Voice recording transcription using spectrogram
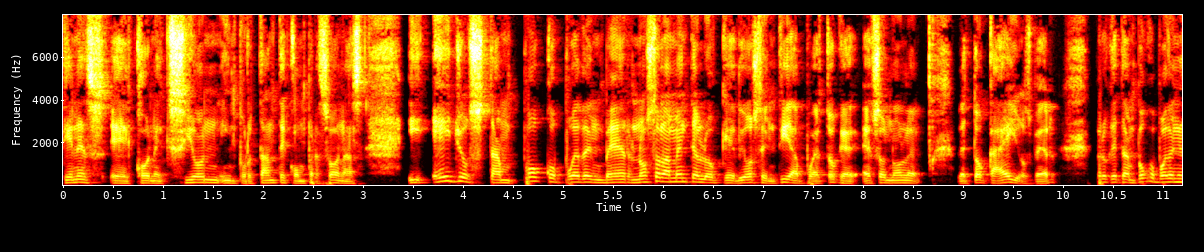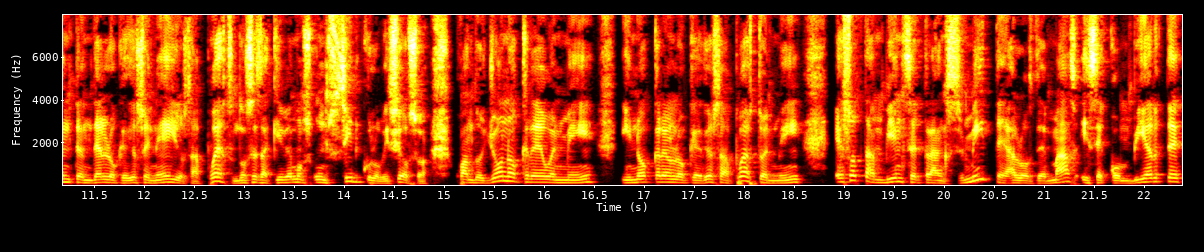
tienes eh, conexión importante con personas y ellos tampoco pueden ver no solamente lo que Dios sentía, puesto que eso no le, le toca a ellos ver, pero que tampoco pueden entender lo que Dios en ellos ha puesto. Entonces aquí vemos un círculo vicioso. Cuando yo no creo en mí y no creo en lo que Dios ha puesto en mí, eso también se transmite a los demás y se convierte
